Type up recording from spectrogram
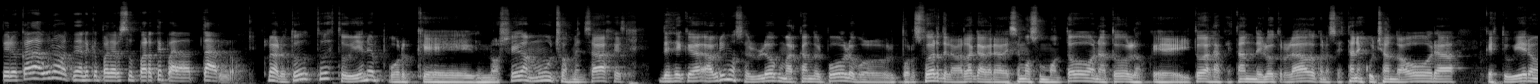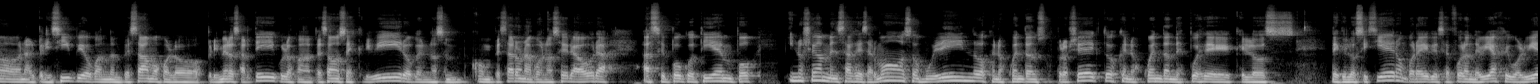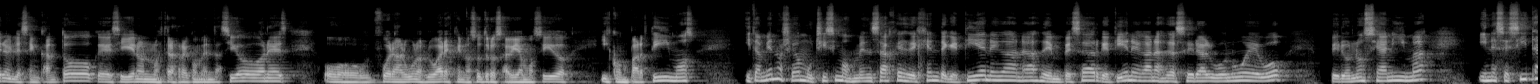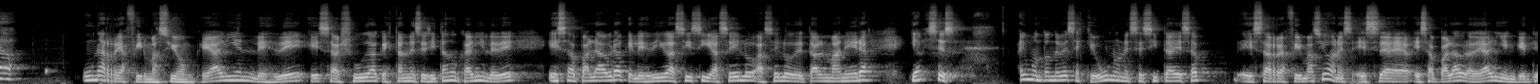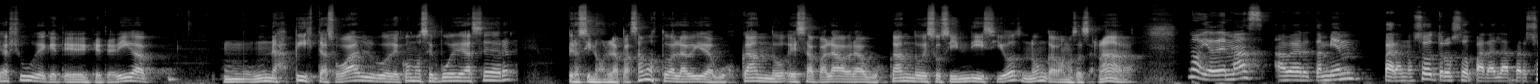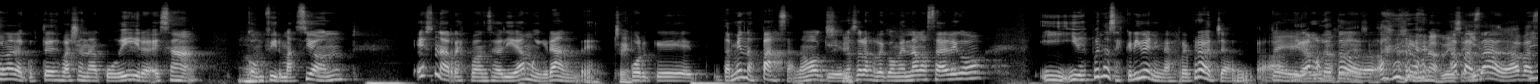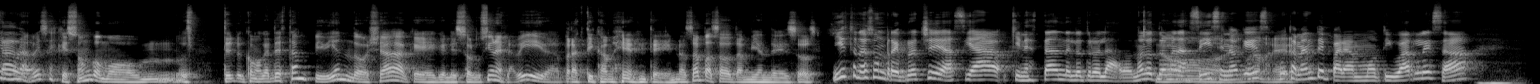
Pero cada uno va a tener que poner su parte para adaptarlo. Claro, todo, todo esto viene porque nos llegan muchos mensajes. Desde que abrimos el blog Marcando el Polo, por, por, suerte, la verdad que agradecemos un montón a todos los que y todas las que están del otro lado, que nos están escuchando ahora, que estuvieron al principio cuando empezamos con los primeros artículos, cuando empezamos a escribir o que nos em, empezaron a conocer ahora hace poco tiempo. Y nos llegan mensajes hermosos, muy lindos, que nos cuentan sus proyectos, que nos cuentan después de que los de que los hicieron, por ahí que se fueron de viaje y volvieron y les encantó, que siguieron nuestras recomendaciones o fueron a algunos lugares que nosotros habíamos ido y compartimos. Y también nos llegan muchísimos mensajes de gente que tiene ganas de empezar, que tiene ganas de hacer algo nuevo pero no se anima y necesita una reafirmación, que alguien les dé esa ayuda que están necesitando, que alguien le dé esa palabra que les diga, sí, sí, hacelo, hacelo de tal manera. Y a veces, hay un montón de veces que uno necesita esa, esa reafirmación, esa, esa palabra de alguien que te ayude, que te, que te diga unas pistas o algo de cómo se puede hacer. Pero si nos la pasamos toda la vida buscando esa palabra, buscando esos indicios, nunca vamos a hacer nada. No, y además, a ver, también para nosotros o para la persona a la que ustedes vayan a acudir a esa confirmación, es una responsabilidad muy grande. Porque también nos pasa, ¿no? Que nosotros recomendamos algo y, después nos escriben y nos reprochan. digámoslo todo. Algunas veces. ha pasado, ha pasado. algunas veces que son como mm, como que te están pidiendo ya que, que les soluciones la vida prácticamente. Nos ha pasado también de esos. Y esto no es un reproche hacia quienes están del otro lado, no lo toman así, sino que es justamente para motivarles a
